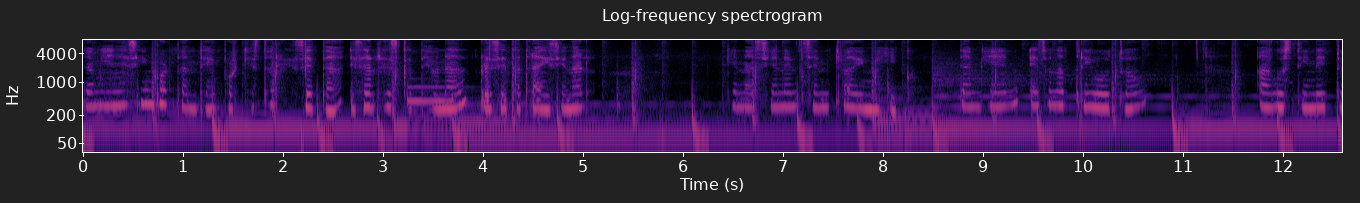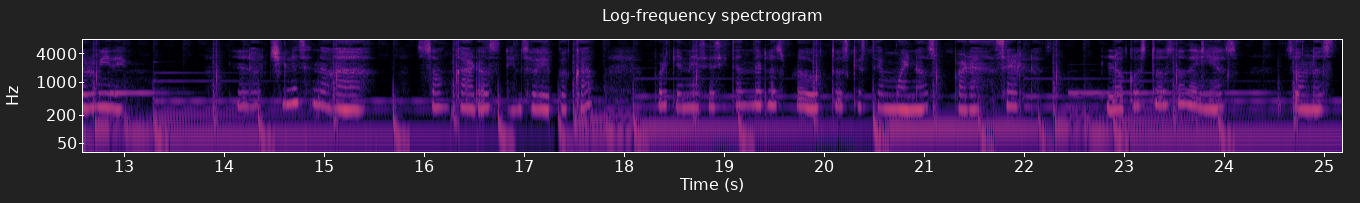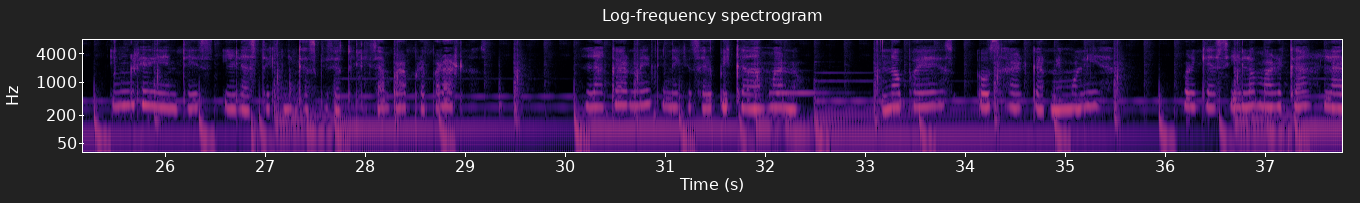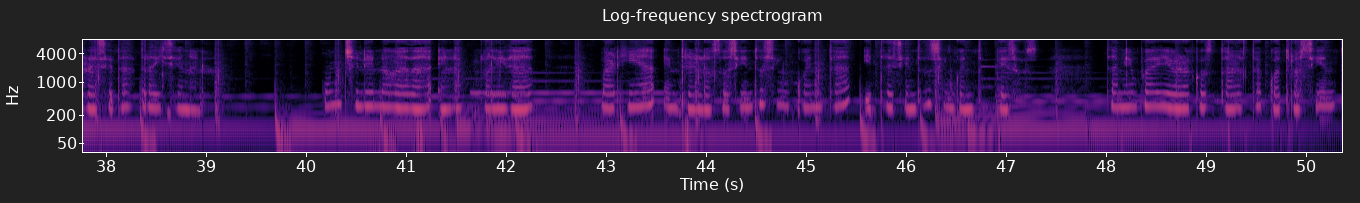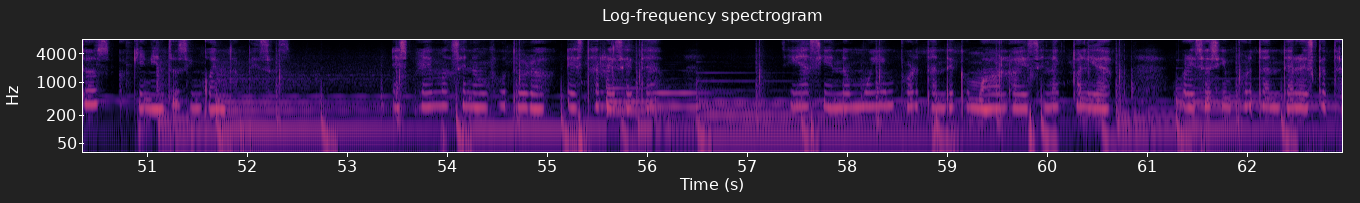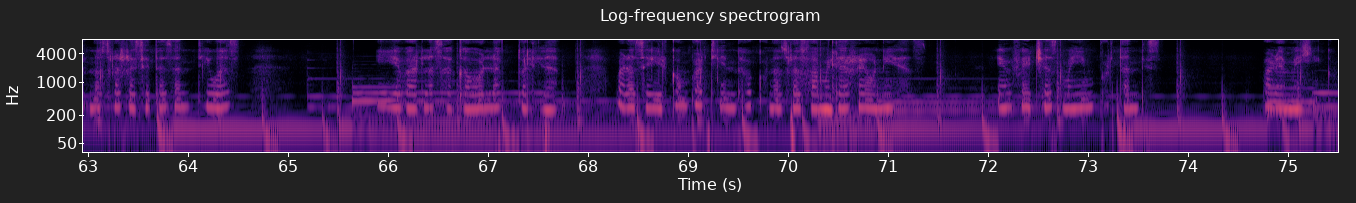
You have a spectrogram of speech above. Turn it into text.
También es importante porque esta receta es el rescate de una receta tradicional que nació en el centro de México. También es un atributo a Agustín de Iturbide. Los chiles en nogada son caros en su época porque necesitan de los productos que estén buenos para hacerlos. Lo costoso de ellos son los ingredientes y las técnicas que se utilizan para prepararlos. La carne tiene que ser picada a mano. No puedes usar carne molida porque así lo marca la receta tradicional. Un chile en nogada en la actualidad varía entre los 250 y 350 pesos. También puede llegar a costar hasta 400 o 550 pesos. Esperemos en un futuro esta receta siga siendo muy importante como lo es en la actualidad. Por eso es importante rescatar nuestras recetas antiguas y llevarlas a cabo en la actualidad para seguir compartiendo con nuestras familias reunidas en fechas muy importantes para México.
